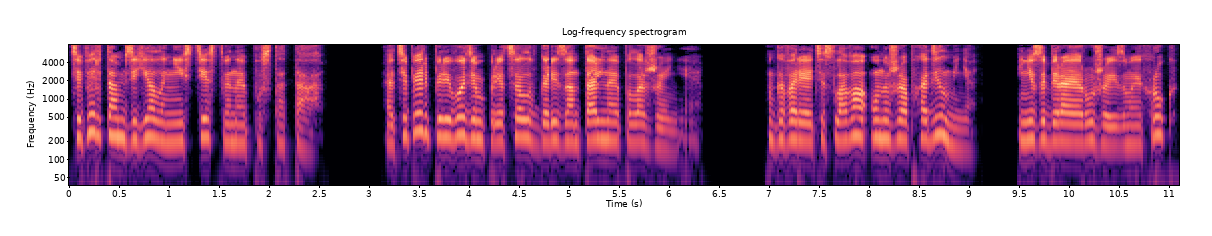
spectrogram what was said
Теперь там зияла неестественная пустота. А теперь переводим прицел в горизонтальное положение. Говоря эти слова, он уже обходил меня, и, не забирая оружие из моих рук,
